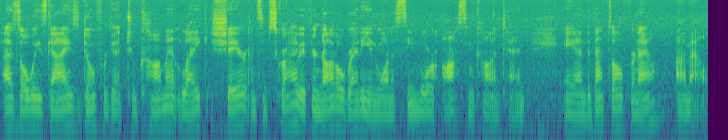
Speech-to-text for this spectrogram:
As always guys, don't forget to comment, like, share, and subscribe if you're not already and want to see more awesome content. And that's all for now. I'm out.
